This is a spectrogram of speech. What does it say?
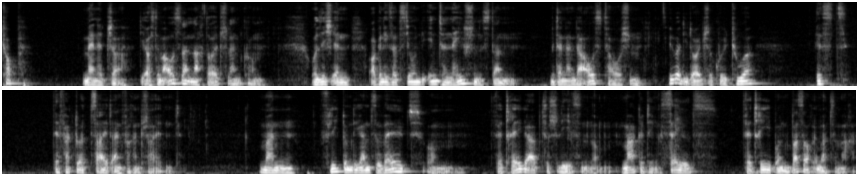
Top-Manager, die aus dem Ausland nach Deutschland kommen und sich in Organisationen wie Internations dann miteinander austauschen über die deutsche Kultur, ist der Faktor Zeit einfach entscheidend. Man fliegt um die ganze Welt, um Verträge abzuschließen, um Marketing, Sales, Vertrieb und was auch immer zu machen.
